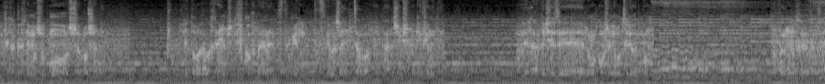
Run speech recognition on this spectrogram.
ולקח לי משהו כמו שלוש שנים. פשוט להתעורר על החיים שלי, לפקוח את העיניים, להסתכל את הסביבה שאני נמצא בה, את האנשים שמקיפים אותי. ולהבין שזה לא מקום שאני רוצה להיות בו. אבל אני לא מתחרט על זה.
